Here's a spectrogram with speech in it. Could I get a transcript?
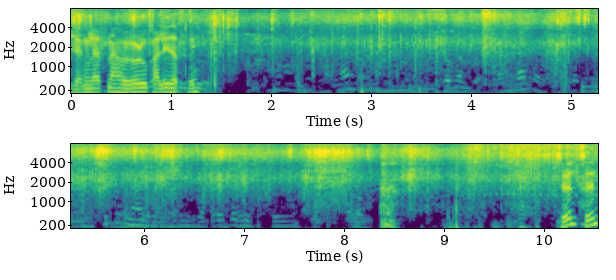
जंगलातनं हळूहळू खाली जातोय. चल चल.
